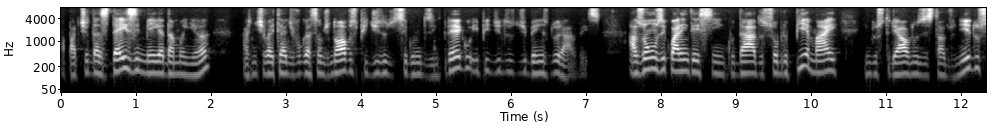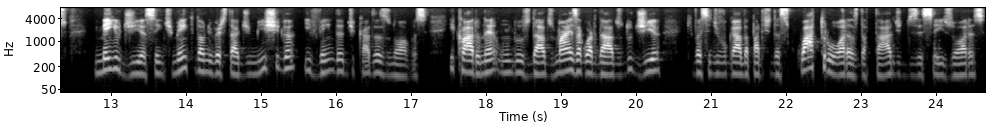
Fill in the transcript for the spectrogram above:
A partir das 10h30 da manhã, a gente vai ter a divulgação de novos pedidos de seguro-desemprego e pedidos de bens duráveis. Às 11h45, dados sobre o PMI industrial nos Estados Unidos. Meio-dia, sentimento da Universidade de Michigan e venda de casas novas. E claro, né, um dos dados mais aguardados do dia, que vai ser divulgado a partir das 4 horas da tarde, 16 horas,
